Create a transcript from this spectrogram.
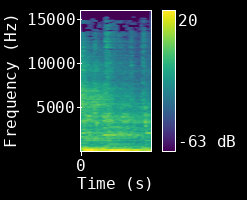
This is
